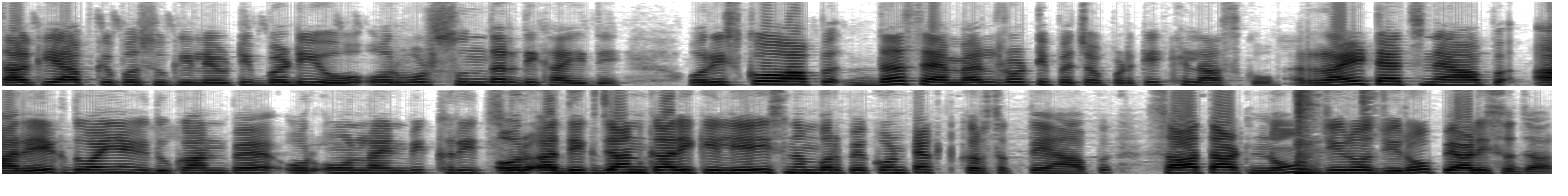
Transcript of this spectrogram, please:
ताकि आपके पशु की लेवटी बड़ी हो और वो सुंदर दिखाई दे। और इसको आप 10 एम रोटी पे चौपड़ के खिला सको। राइट एच ने आप हर एक दवाइयाँ की दुकान पे और ऑनलाइन भी खरीद। और अधिक जानकारी के लिए इस नंबर पे कांटेक्ट कर सकते हैं आप। सात आठ नौ ज़ीरो ज़ीरो बयालीस हज़ार।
